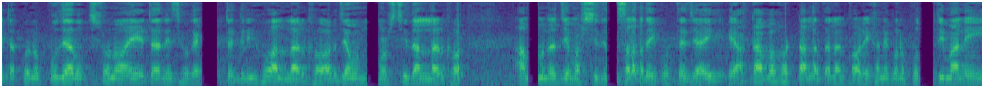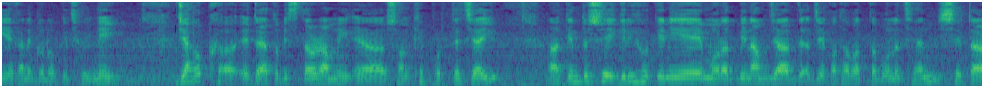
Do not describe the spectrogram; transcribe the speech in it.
এটা কোনো পূজার উৎস নয়, এটা নিছক একটা গৃহ, আল্লাহর ঘর, যেমন মসজিদ, আল্লাহর ঘর। আমরা যে মসজিদে সালাত আদায় করতে যাই কাবা ঘরটা আল্লাহ তালার ঘর। এখানে কোনো প্রতিমা নেই এখানে কোনো কিছুই নেই। যাই হোক এটা এত বিস্তর আমি সংক্ষেপ করতে চাই। কিন্তু সেই গৃহকে নিয়ে মোরাদ বিন আমজাদ যে কথাবার্তা বলেছেন, সেটা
